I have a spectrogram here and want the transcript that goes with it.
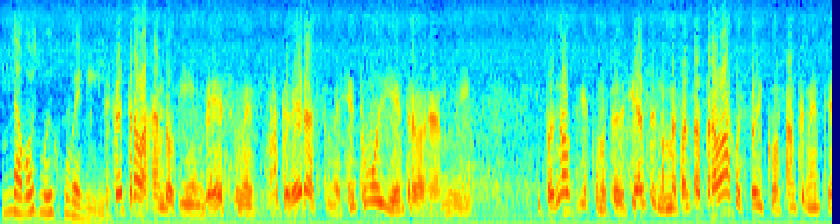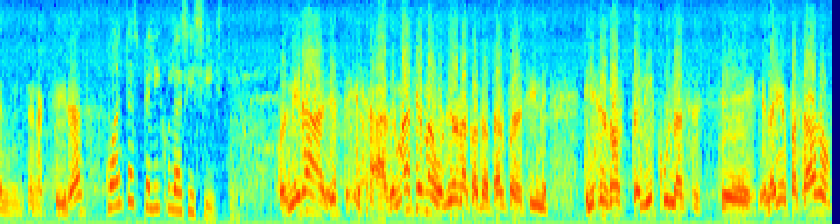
una voz muy juvenil. Estoy trabajando bien, ¿ves? Me- de veras, me siento muy bien trabajando y pues no, como te decía antes, no me falta trabajo, estoy constantemente en, en actividad. ¿Cuántas películas hiciste? Pues mira, este, además ya me volvieron a contratar para el cine. Hice dos películas este, el año pasado.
